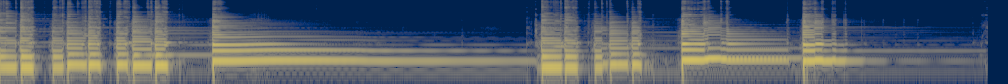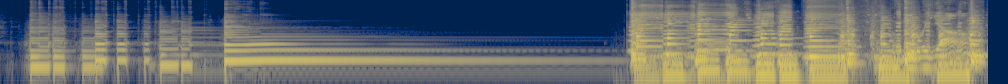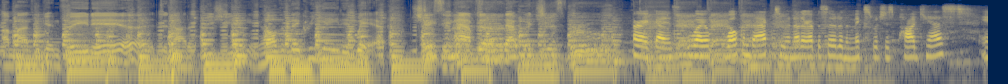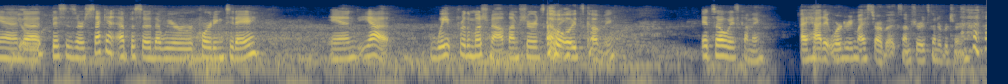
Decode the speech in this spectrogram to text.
When right, guys. Well, welcome back to another episode of the Mixed Witches podcast, and uh, this is our second episode that we are recording today. And yeah, wait for the mush mouth. I'm sure it's coming. Oh, it's coming. it's always coming. I had it ordering my Starbucks. I'm sure it's going to return.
